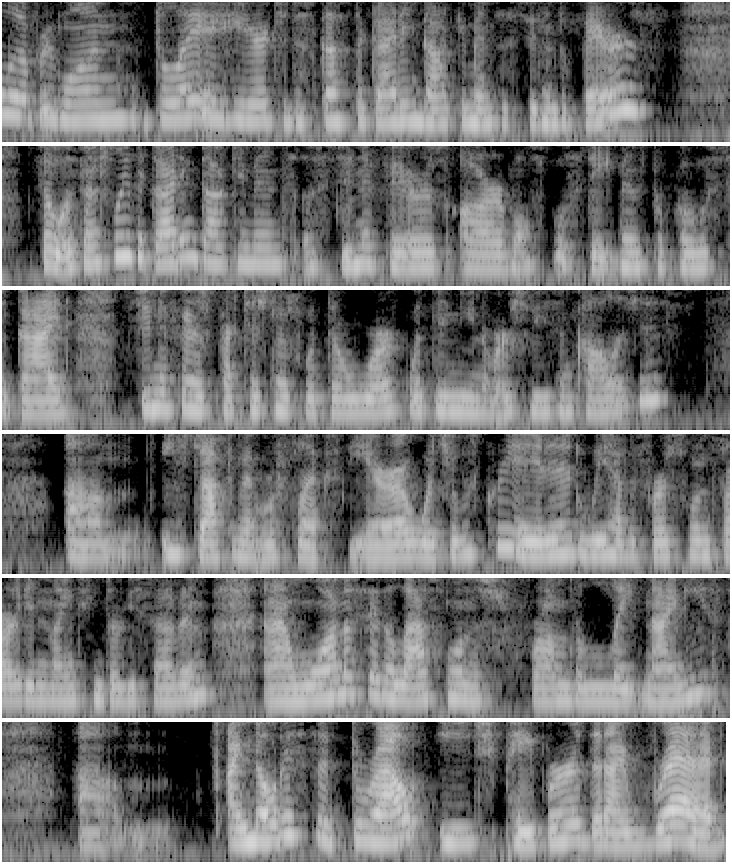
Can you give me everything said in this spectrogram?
Hello everyone, Dalayia here to discuss the guiding documents of student affairs. So essentially the guiding documents of student affairs are multiple statements proposed to guide student affairs practitioners with their work within universities and colleges. Um, each document reflects the era which it was created. We have the first one starting in 1937, and I want to say the last one is from the late 90s. Um, I noticed that throughout each paper that I read,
